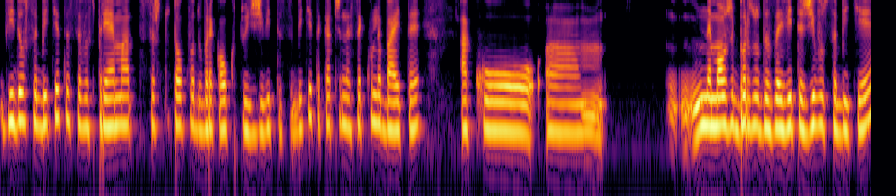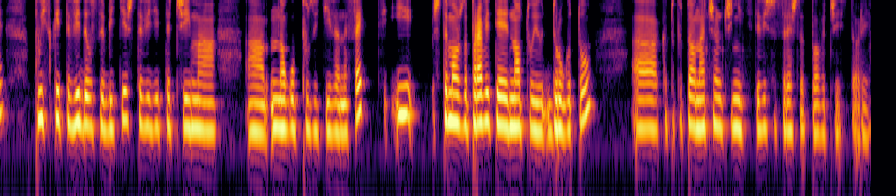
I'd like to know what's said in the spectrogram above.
видеосъбитията се възприемат също толкова добре, колкото и живите събития, така че не се колебайте, ако ам, не може бързо да заявите живо събитие, поискайте видеосъбитие, ще видите, че има а, много позитивен ефект и ще може да правите едното и другото, а, като по този начин учениците ви ще срещат повече истории.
